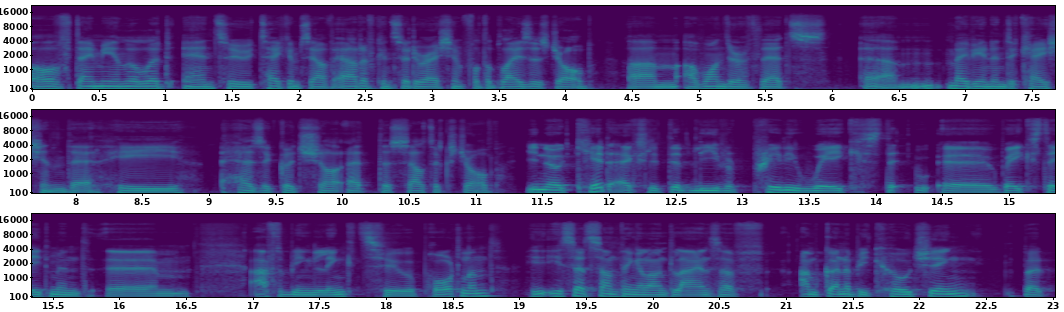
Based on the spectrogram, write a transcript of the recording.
of Damian Lillard and to take himself out of consideration for the Blazers job. Um, I wonder if that's um, maybe an indication that he has a good shot at the Celtics job. You know, Kidd actually did leave a pretty vague, sta- uh, vague statement um, after being linked to Portland. He, he said something along the lines of, "I'm gonna be coaching, but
